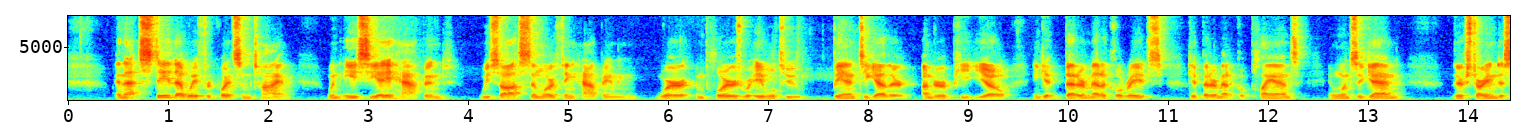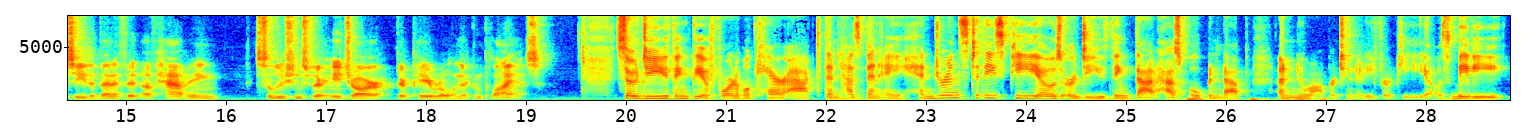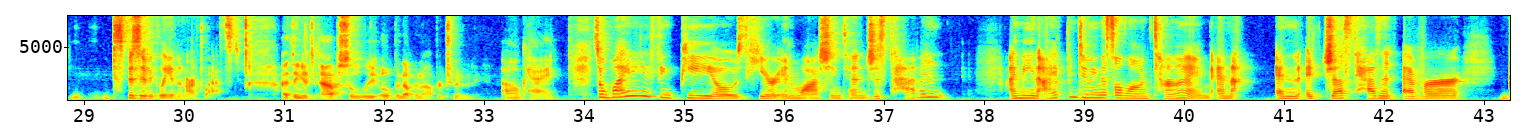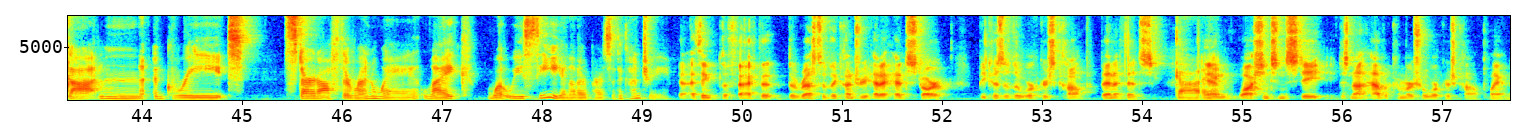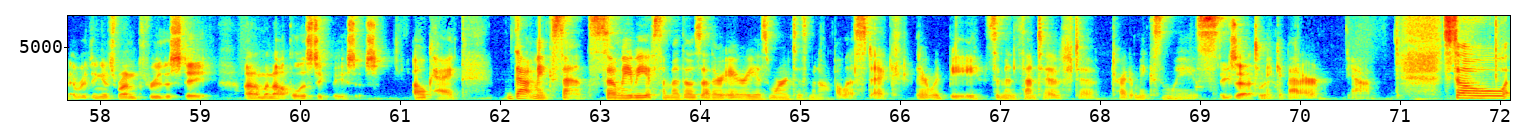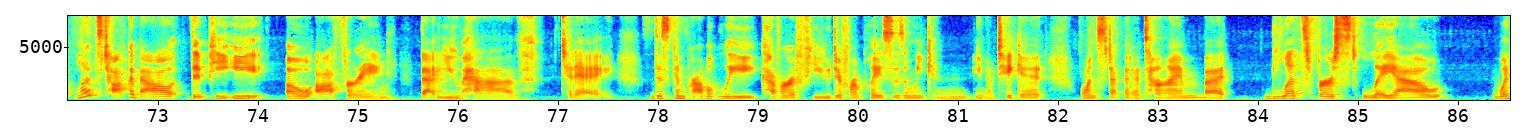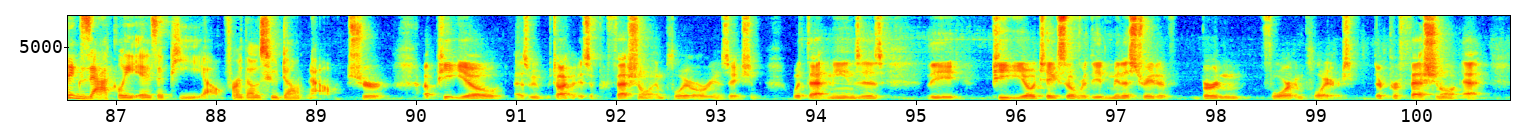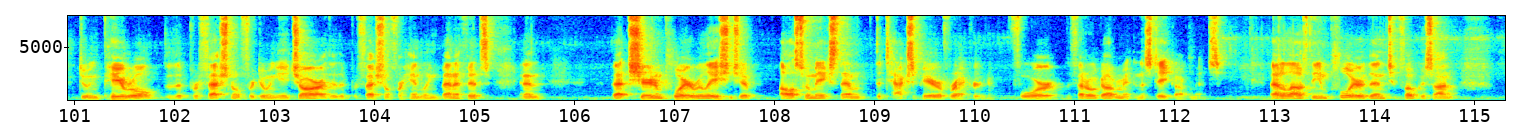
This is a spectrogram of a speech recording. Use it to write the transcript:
And that stayed that way for quite some time. When ACA happened, we saw a similar thing happening where employers were able to band together under a PEO and get better medical rates, get better medical plans. And once again, they're starting to see the benefit of having solutions for their HR, their payroll, and their compliance. So, do you think the Affordable Care Act then has been a hindrance to these PEOs, or do you think that has opened up a new opportunity for PEOs, maybe specifically in the Northwest? I think it's absolutely opened up an opportunity. Okay. So, why do you think PEOs here in Washington just haven't? I mean, I've been doing this a long time, and and it just hasn't ever gotten a great start off the runway like what we see in other parts of the country. I think the fact that the rest of the country had a head start because of the workers' comp benefits, Got it. and Washington State does not have a commercial workers' comp plan. Everything is run through the state on a monopolistic basis. Okay, that makes sense. So maybe if some of those other areas weren't as monopolistic, there would be some incentive to try to make some ways exactly. to make it better. Yeah. So let's talk about the PEO offering that you have today. This can probably cover a few different places and we can, you know, take it one step at a time, but let's first lay out what exactly is a PEO for those who don't know. Sure. A PEO, as we talked about, is a professional employer organization. What that means is the PEO takes over the administrative burden for employers. They're professional at doing payroll, they're the professional for doing HR, they're the professional for handling benefits, and that shared employer relationship also makes them the taxpayer of record for the federal government and the state governments. That allows the employer then to focus on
